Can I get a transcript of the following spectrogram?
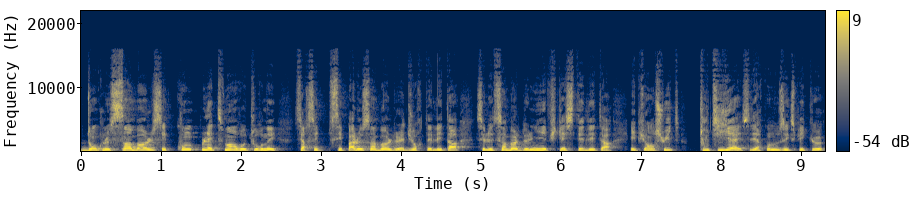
Donc le symbole s'est complètement retourné. C'est-à-dire, c'est pas le symbole de la dureté de l'État, c'est le symbole de l'inefficacité de l'État. Et puis ensuite, tout y est. C'est-à-dire qu'on nous explique que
